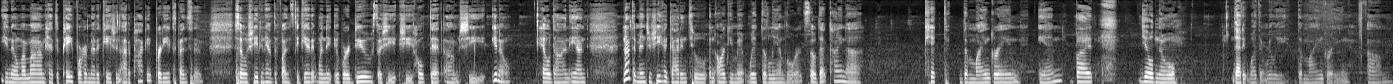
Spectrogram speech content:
You know, my mom had to pay for her medication out of pocket, pretty expensive. So she didn't have the funds to get it when it, were due. So she she hoped that um, she, you know, held on and not to mention, she had got into an argument with the landlord. So that kind of kicked the migraine in, but you'll know that it wasn't really the migraine. Um,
